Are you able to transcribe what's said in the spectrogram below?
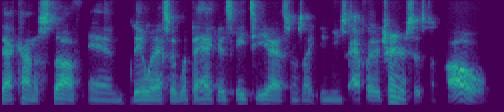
that kind of stuff. And they would say, what the heck is ATS? I was like, it means athletic trainer system. Oh,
